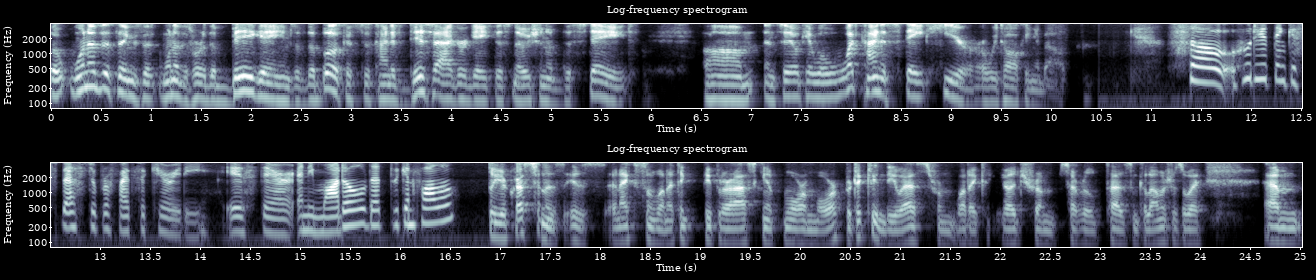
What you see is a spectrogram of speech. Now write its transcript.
so one of the things that one of the sort of the big aims of the book is to kind of disaggregate this notion of the state um, and say, okay, well, what kind of state here are we talking about? So, who do you think is best to provide security? Is there any model that we can follow? So your question is is an excellent one. I think people are asking it more and more, particularly in the US, from what I can judge from several thousand kilometers away. Um,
